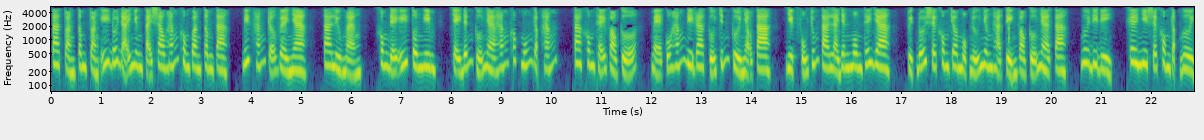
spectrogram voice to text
ta toàn tâm toàn ý đối đãi nhưng tại sao hắn không quan tâm ta, biết hắn trở về nhà, ta liều mạng, không để ý tôn nghiêm, chạy đến cửa nhà hắn khóc muốn gặp hắn, ta không thể vào cửa, mẹ của hắn đi ra cửa chính cười nhạo ta, diệt phủ chúng ta là danh môn thế gia tuyệt đối sẽ không cho một nữ nhân hạ tiện vào cửa nhà ta, ngươi đi đi, Khê Nhi sẽ không gặp ngươi,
